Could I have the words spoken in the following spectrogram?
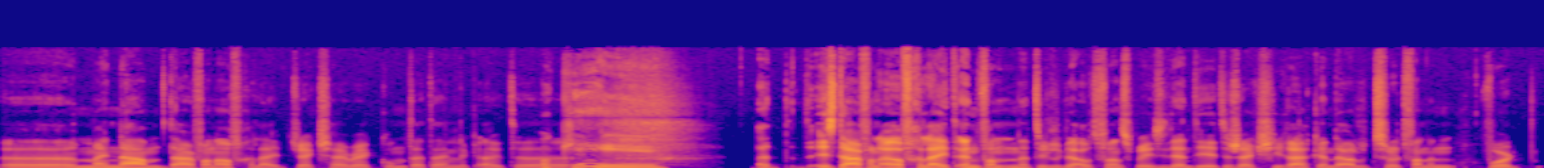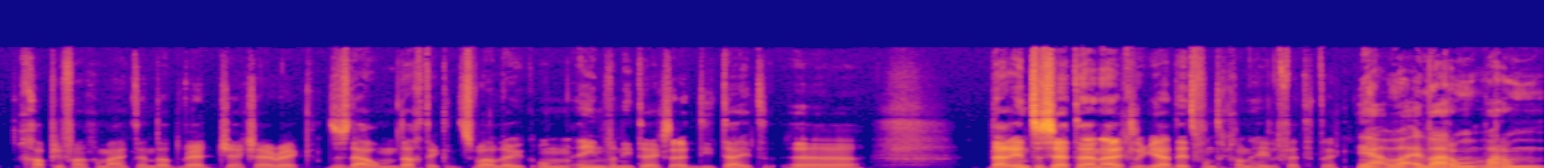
uh, mijn naam daarvan afgeleid. Jack Chirac komt uiteindelijk uit... Uh, Oké. Okay. Het is daarvan afgeleid. En van natuurlijk de oud-Franse president, die heette Jacques Chirac. En daar had ik een soort van een woordgrapje van gemaakt. En dat werd Jack Chirac. Dus daarom dacht ik, het is wel leuk om een van die tracks uit die tijd... Uh, daarin te zetten. En eigenlijk, ja, dit vond ik gewoon een hele vette track. Ja, en waarom, waarom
